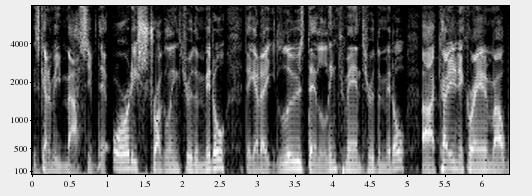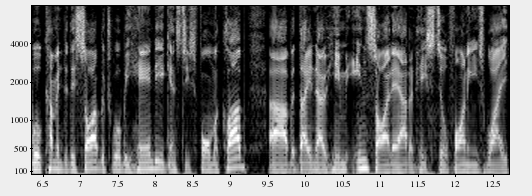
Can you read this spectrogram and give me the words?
is going to be massive. They're already struggling through the middle. They're going to lose their link man through the middle. Uh, Kodi Nikorima will come into this side, which will be handy against his former club, uh, but they know him inside out, and he's still finding his way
